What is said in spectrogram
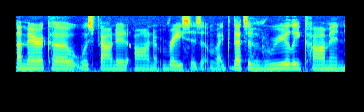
america was founded on racism like that's a really common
